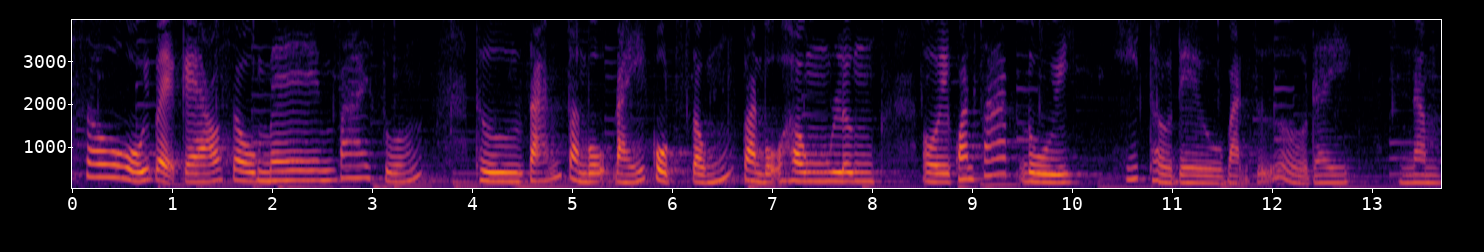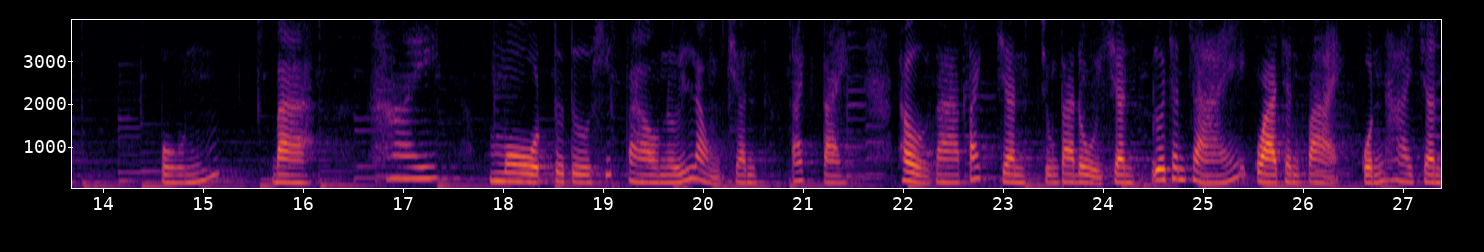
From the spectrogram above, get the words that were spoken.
sâu gối về, kéo sâu mềm vai xuống. Thư giãn toàn bộ đáy cột sống, toàn bộ hông, lưng. Rồi quan sát, đùi. Hít thở đều bạn giữ ở đây. 5 4 3 2 1 từ từ hít vào nới lỏng chân, tách tay thở ra tách chân, chúng ta đổi chân, đưa chân trái qua chân phải, quấn hai chân.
